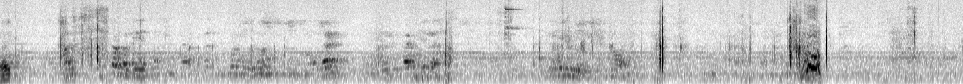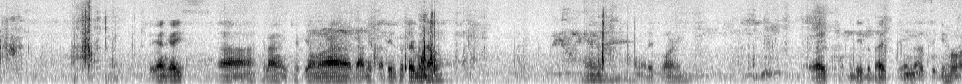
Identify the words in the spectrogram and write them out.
Right. So yan guys, ah kailangan i-check yung mga gamit natin sa terminal. Ayan, monitoring. Alright, dito tayo na sige ho.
